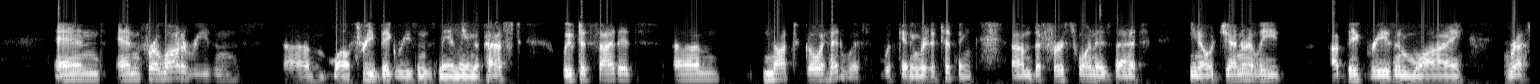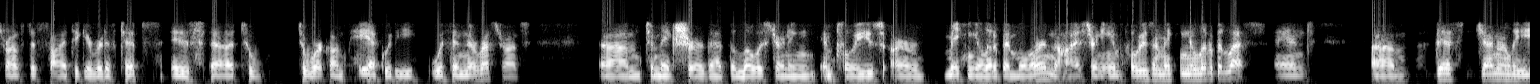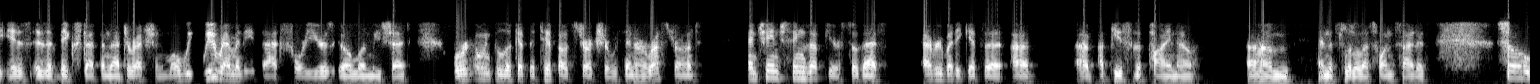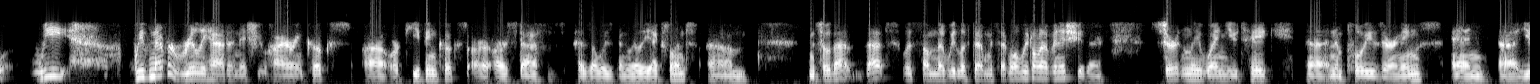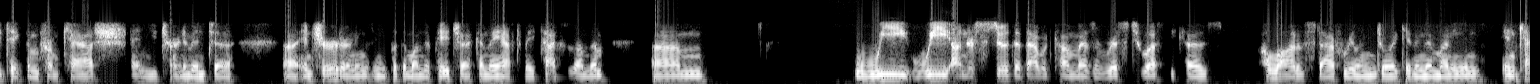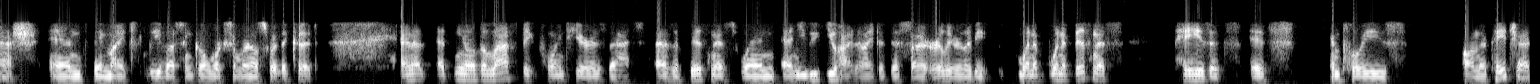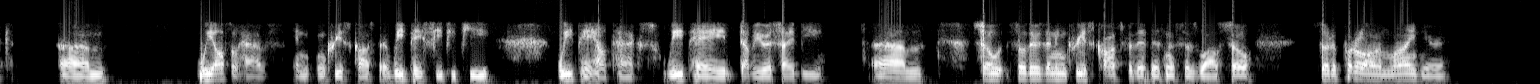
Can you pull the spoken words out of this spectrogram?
And and for a lot of reasons, um, well, three big reasons mainly in the past, we've decided um, not to go ahead with with getting rid of tipping. Um, the first one is that you know generally a big reason why restaurants decide to get rid of tips is uh, to to work on pay equity within their restaurants um, to make sure that the lowest earning employees are making a little bit more and the highest earning employees are making a little bit less. And um, this generally is, is a big step in that direction. Well, we, we remedied that four years ago when we said we're going to look at the tip out structure within our restaurant and change things up here so that everybody gets a, a, a piece of the pie now, um, and it's a little less one sided. So we we've never really had an issue hiring cooks uh, or keeping cooks. Our, our staff has always been really excellent, um, and so that that was something that we looked at and we said, well, we don't have an issue there. Certainly, when you take uh, an employee's earnings and uh, you take them from cash and you turn them into uh, insured earnings and you put them on their paycheck and they have to pay taxes on them, um, we we understood that that would come as a risk to us because a lot of staff really enjoy getting their money in, in cash and they might leave us and go work somewhere else where they could. And at, at, you know, the last big point here is that as a business, when and you you highlighted this uh, earlier, Libby, when a when a business pays its its employees on their paycheck, um, we also have an increased cost there. We pay CPP, we pay health tax, we pay WSIB. Um, so, so there's an increased cost for the business as well. So, so to put it all in line here,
